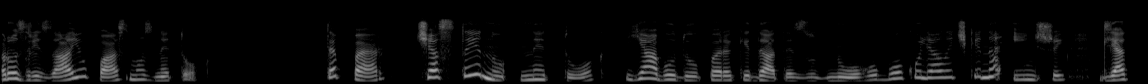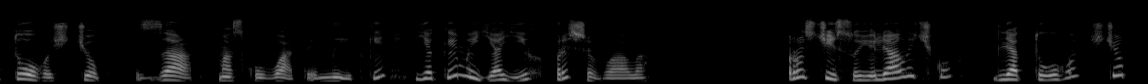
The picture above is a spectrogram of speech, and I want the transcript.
Розрізаю пасмо з ниток. Тепер частину ниток я буду перекидати з одного боку лялечки на інший, для того, щоб замаскувати нитки, якими я їх пришивала. Розчісую лялечку для того, щоб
